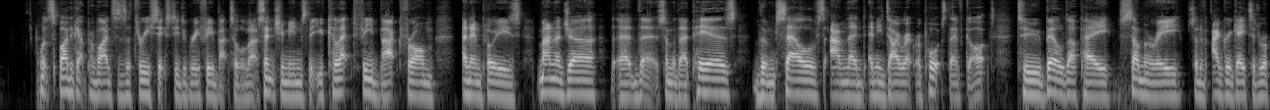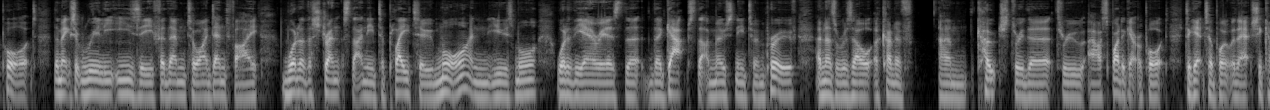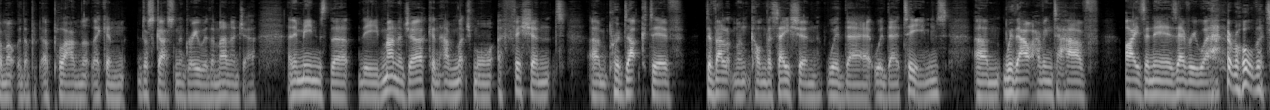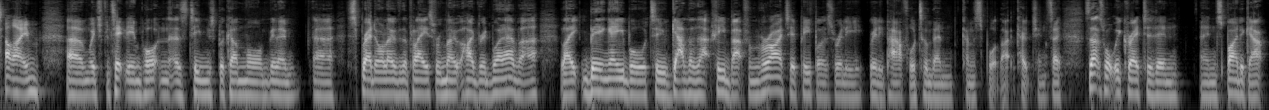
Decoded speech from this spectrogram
what SpiderGap provides is a 360 degree feedback tool. That essentially means that you collect feedback from an employee's manager, uh, the, some of their peers, themselves, and then any direct reports they've got to build up a summary, sort of aggregated report that makes it really easy for them to identify what are the strengths that I need to play to more and use more, what are the areas that the gaps that I most need to improve, and as a result, a kind of um, coach through the through our SpiderGap report to get to a point where they actually come up with a, a, plan that they can discuss and agree with the manager. And it means that the manager can have much more efficient, um, productive development conversation with their with their teams um, without having to have eyes and ears everywhere all the time, um, which is particularly important as teams become more, you know, uh, spread all over the place, remote, hybrid, whatever. Like being able to gather that feedback from a variety of people is really, really powerful to then kind of support that coaching. So, so that's what we created in in SpiderGap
